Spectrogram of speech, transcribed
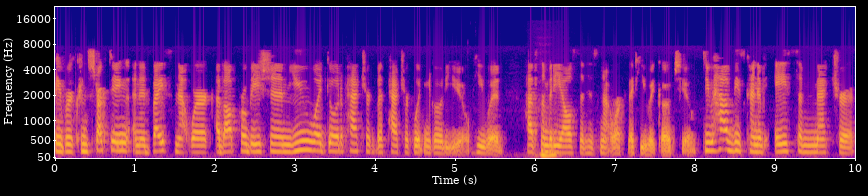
if we're constructing an advice network about probation, you would go to Patrick, but Patrick wouldn't go to you. He would have somebody mm-hmm. else in his network that he would go to. So you have these kind of asymmetric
